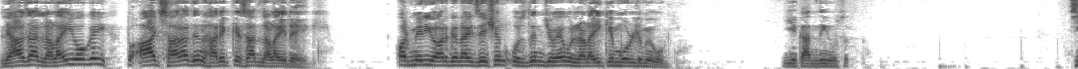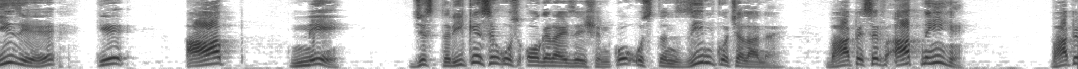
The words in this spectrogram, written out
لہذا لڑائی ہو گئی، تو آج سارا دن ہر ایک کے ساتھ لڑائی رہے گی۔ اور میری آرگنائزیشن اس دن جو ہے وہ لڑائی کے مولڈ میں ہوگی۔ یہ کام نہیں ہو سکتا۔ چیز یہ ہے کہ آپ نے جس طریقے سے اس آرگنائزیشن کو، اس تنظیم کو چلانا ہے، وہاں پہ صرف آپ نہیں ہیں، وہاں پہ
